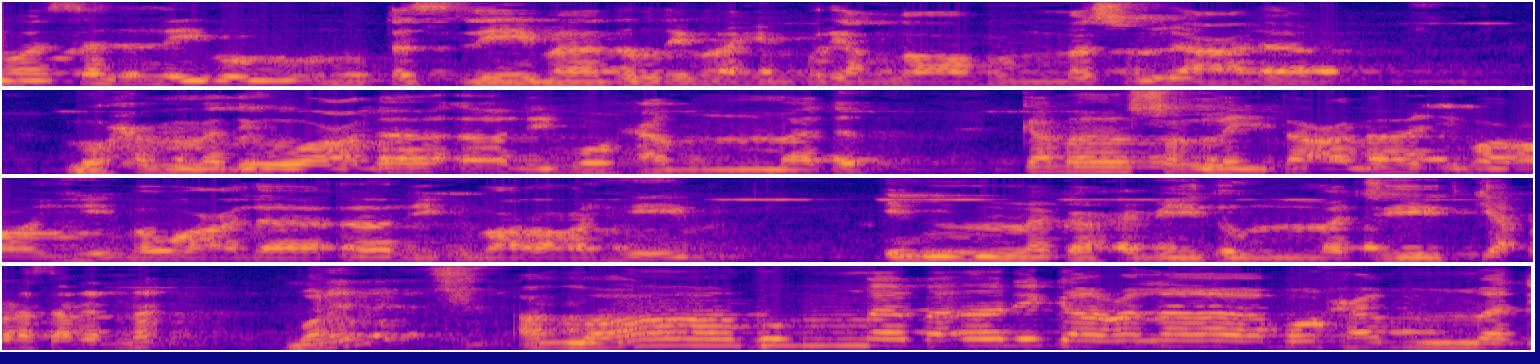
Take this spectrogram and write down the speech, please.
وسلموا تسليما درود إبراهيم قل اللهم صل على محمد وعلى آل محمد كما صليت على إبراهيم وعلى آل إبراهيم إنك حميد مجيد কি আপনারা জানেন না বলেন اللهم بارك على محمد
